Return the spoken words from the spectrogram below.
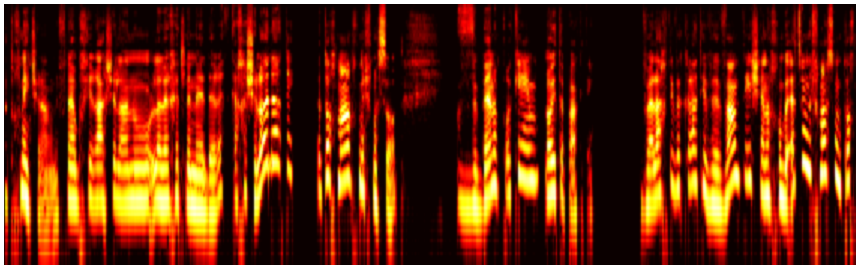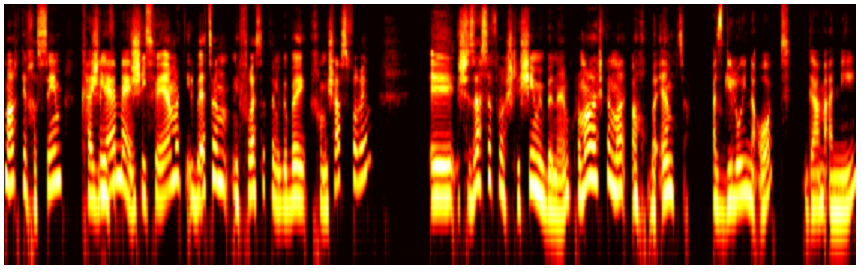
התוכנית שלנו, לפני הבחירה שלנו ללכת לנהדרת, ככה שלא ידעתי לתוך מה אנחנו נכנסות. ובין הפרקים לא התאפקתי. והלכתי וקראתי והבנתי שאנחנו בעצם נכנסנו לתוך מערכת יחסים קיימת. שהיא קיימת, היא בעצם נפרסת על גבי חמישה ספרים, אה, שזה הספר השלישי מביניהם, כלומר יש כאן, מה- אנחנו באמצע. אז גילוי נאות, גם אני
